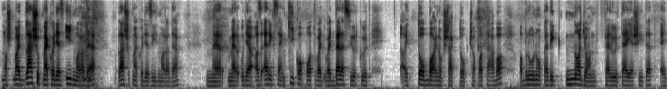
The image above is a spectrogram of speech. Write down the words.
Most majd lássuk meg, hogy ez így marad-e, lássuk meg, hogy ez így marad-e, mert, mert ugye az Eriksen kikopott, vagy, vagy beleszürkült egy top bajnokság top csapatába, a Bruno pedig nagyon felül teljesített egy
